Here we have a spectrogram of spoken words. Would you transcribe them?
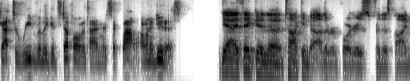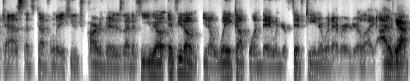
got to read really good stuff all the time. You're like wow i want to do this Yeah, I think in uh, talking to other reporters for this podcast, that's definitely a huge part of it. Is that if you go, if you don't, you know, wake up one day when you're 15 or whatever, and you're like, I want Yeah. to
